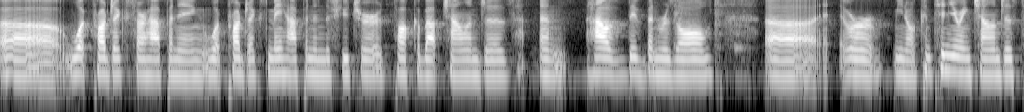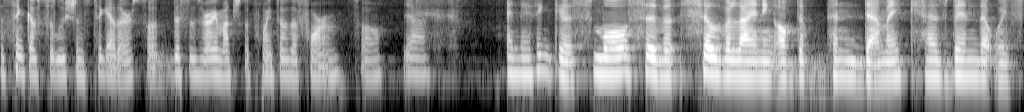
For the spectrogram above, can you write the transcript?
uh, what projects are happening, what projects may happen in the future, talk about challenges and how they've been resolved, uh, or you know, continuing challenges to think of solutions together. So this is very much the point of the forum. So yeah. And I think a small silver, silver lining of the pandemic has been that we've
